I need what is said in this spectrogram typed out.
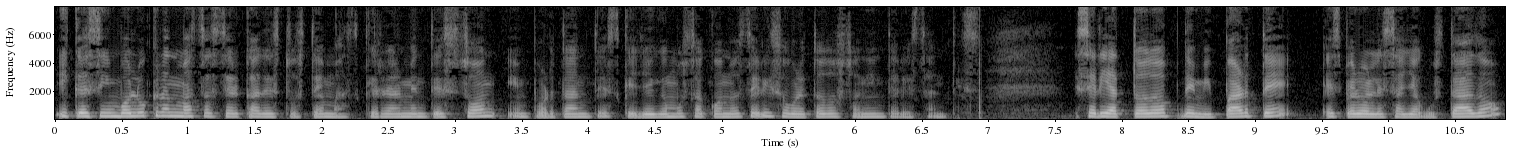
y que se involucren más acerca de estos temas que realmente son importantes, que lleguemos a conocer y sobre todo son interesantes. sería todo de mi parte. Espero les haya gustado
